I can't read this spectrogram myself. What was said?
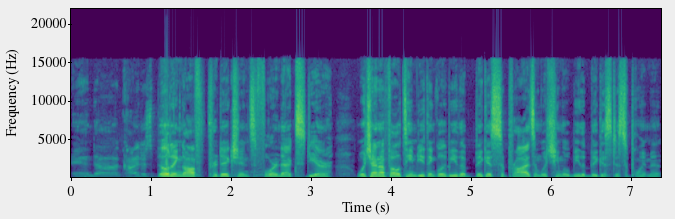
And uh, kind of just building off predictions for next year, which NFL team do you think will be the biggest surprise, and which team will be the biggest disappointment?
